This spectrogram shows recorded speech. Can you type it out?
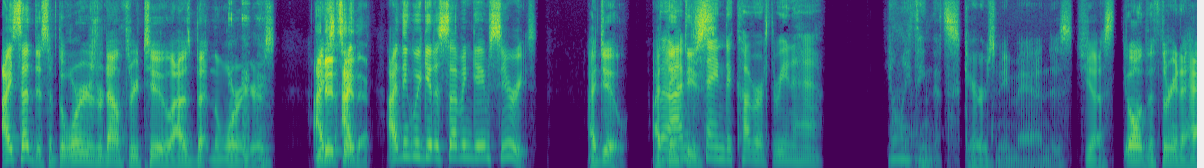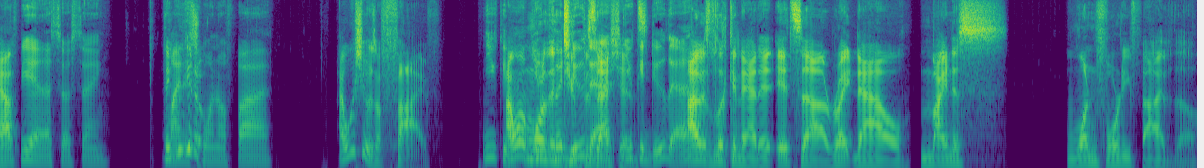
I said this. If the Warriors were down three two, I was betting the Warriors. You I did just- say I, that. I think we get a seven game series. I do. I But think I'm these. just saying to cover three and a half. the only thing that scares me, man, is just oh the three and a half. Yeah, that's what I was saying. Think we get a- 105. I wish it was a five. You could, I want more than two possessions. that. You could do that. I was looking at it. It's uh right now minus one forty five though.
